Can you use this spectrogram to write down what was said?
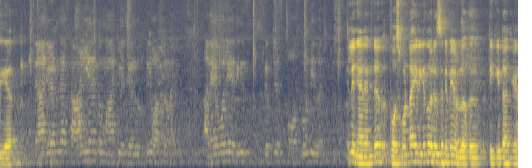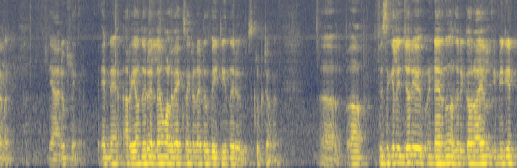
ചെയ്യുക. ഇല്ല ഞാൻ എന്റെ പോസ്റ്റ്പോണ്ടായിരിക്കുന്ന ഒരു സിനിമയേ ഉള്ളൂ. അത് ടിക്കറ്റാക്കിയാണ് ഞാനും എന്നെ അറിയാവുന്നവരും എല്ലാം വളരെ എക്സൈറ്റഡ് ആയിട്ട് വെയിറ്റ് ചെയ്യുന്ന ഒരു സ്ക്രിപ്റ്റാണ് ഫിസിക്കൽ ഇഞ്ചുറി ഉണ്ടായിരുന്നു. അത് റിക്കവർ ആയാൽ ഇമ്മീഡിയറ്റ്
